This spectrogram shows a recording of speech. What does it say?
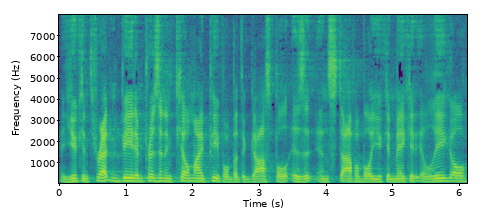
You can threaten, beat, imprison, and kill my people, but the gospel is unstoppable. You can make it illegal.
